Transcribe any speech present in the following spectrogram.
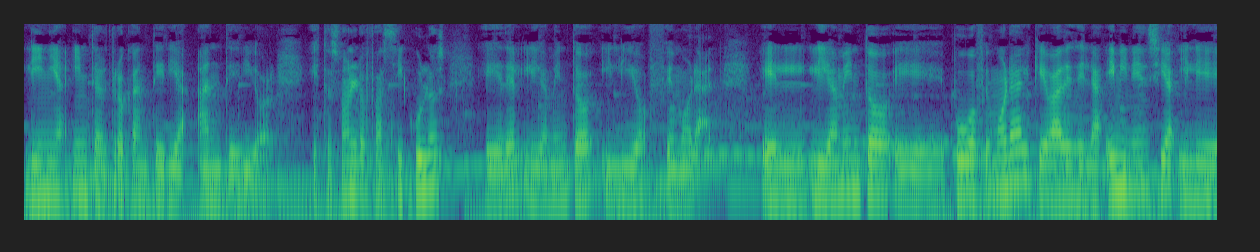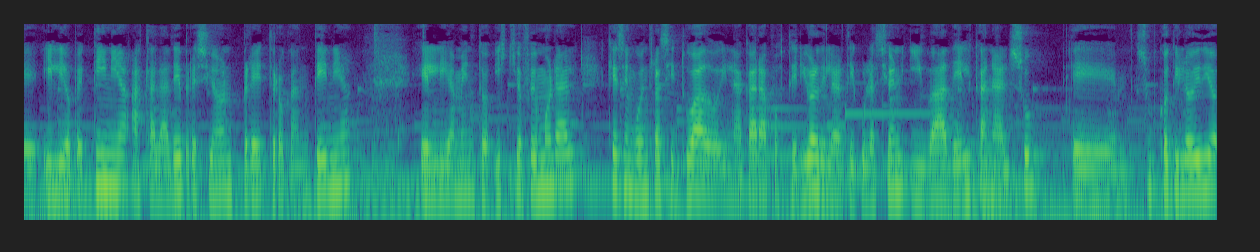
línea intertrocanteria anterior. Estos son los fascículos eh, del ligamento iliofemoral. El ligamento eh, pubofemoral que va desde la eminencia iliopectínea hasta la depresión pretrocanténea el ligamento isquiofemoral que se encuentra situado en la cara posterior de la articulación y va del canal eh, subcotiloideo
